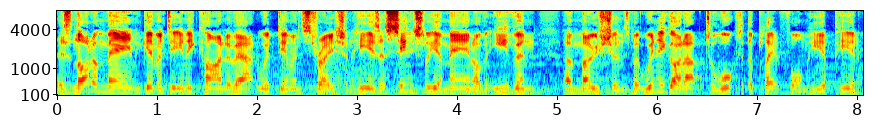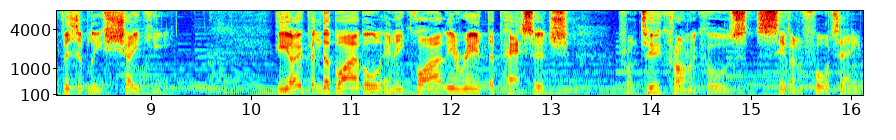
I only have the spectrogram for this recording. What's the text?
is not a man given to any kind of outward demonstration. He is essentially a man of even emotions. But when he got up to walk to the platform, he appeared visibly shaky. He opened the Bible and he quietly read the passage from 2 Chronicles 7:14.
